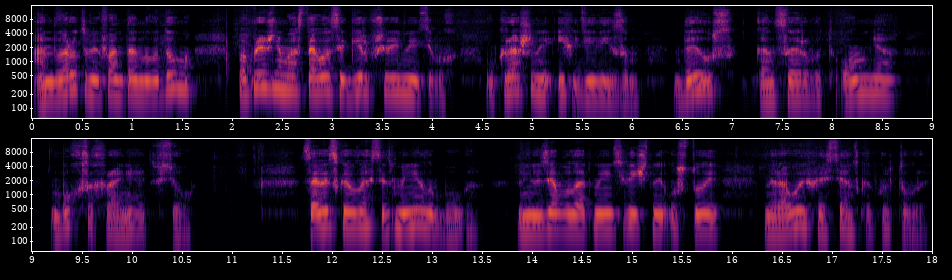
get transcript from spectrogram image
А над воротами фонтанного дома по-прежнему оставался герб Шереметьевых, украшенный их девизом «Deus conservat omnia» – «Бог сохраняет все». Советская власть отменила Бога, но нельзя было отменить вечные устои мировой христианской культуры.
